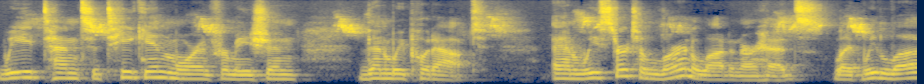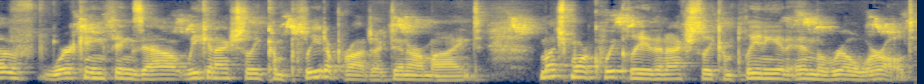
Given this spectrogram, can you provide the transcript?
we tend to take in more information than we put out. And we start to learn a lot in our heads. Like we love working things out. We can actually complete a project in our mind much more quickly than actually completing it in the real world.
